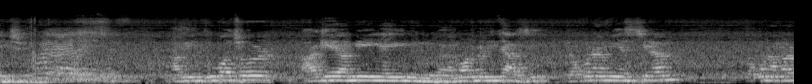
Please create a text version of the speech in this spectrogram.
যিশু আমি দু বছর আগে আমি এই মণ্ডলীতে আসি। যখন আমি এসেছিলাম, তখন আমার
